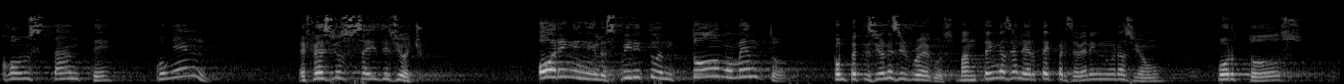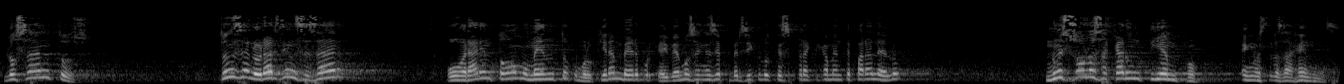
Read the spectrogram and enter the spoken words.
constante con Él. Efesios 6, 18. Oren en el Espíritu en todo momento, con peticiones y ruegos. Manténgase alerta y perseveren en oración por todos los santos. Entonces el orar sin cesar, orar en todo momento, como lo quieran ver, porque ahí vemos en ese versículo que es prácticamente paralelo, no es solo sacar un tiempo en nuestras agendas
